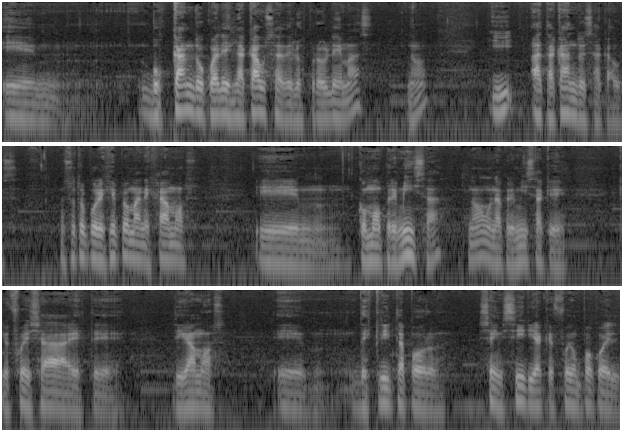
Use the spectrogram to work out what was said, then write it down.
em, buscando cuál es la causa de los problemas ¿no? y atacando esa causa. Nosotros, por ejemplo, manejamos em, como premisa, ¿no? una premisa que, que fue ya, este, digamos, em, descrita por James Siria, que fue un poco el,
